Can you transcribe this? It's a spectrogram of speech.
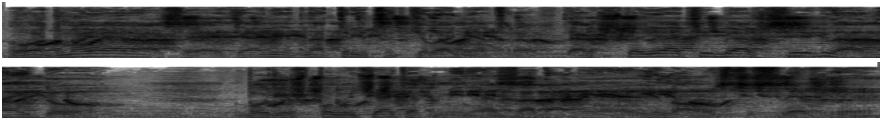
Вот моя рация тянет на 30 километров, так что я тебя всегда найду. Будешь получать от меня задания и новости свежие.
